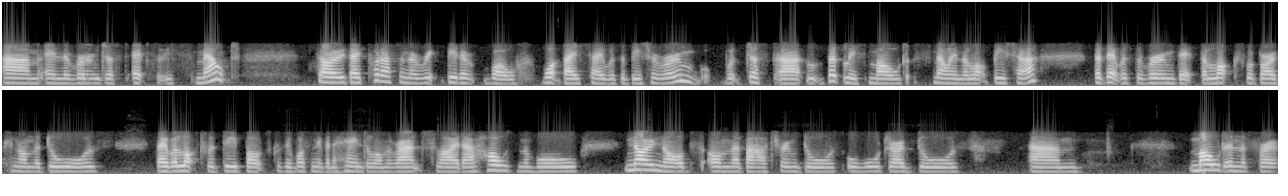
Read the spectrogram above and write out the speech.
um, and the room just absolutely smelt. So they put us in a better, well, what they say was a better room, with just a bit less mould, smelling a lot better. But that was the room that the locks were broken on the doors. They were locked with deadbolts because there wasn't even a handle on the ranch slider, holes in the wall, no knobs on the bathroom doors or wardrobe doors, um, mould in the fridge,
